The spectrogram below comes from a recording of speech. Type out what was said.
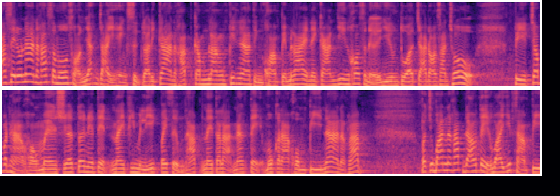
าร์เซโลนานะครับสโมสรยักษ์ใหญ่แห่งศึกลาลิก้านะครับกำลังพิจารณาถึงความเป็นไปได้ในการยื่นข้อเสนอยืมตัวจาดอนซานโช ปีกเจ้าปัญหาของแมนเชสเตอร์ยูไนเต็ดในพรีเมียร์ลีกไปเสริมทัพในตลาดนักเตะมกราคมปีหน้านะครับ ปัจจุบันนะครับดาวเตะวัย 23 ปี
